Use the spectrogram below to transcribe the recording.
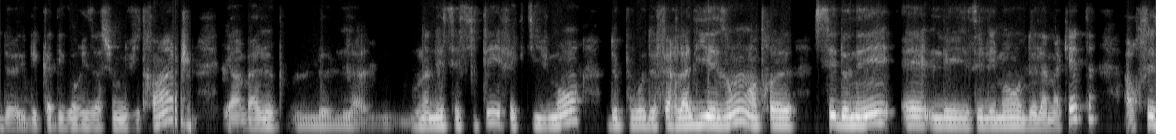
des catégorisations de vitrage. Et ben, on a nécessité effectivement de, faire la liaison entre ces données et les éléments de la maquette. Alors, c'est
